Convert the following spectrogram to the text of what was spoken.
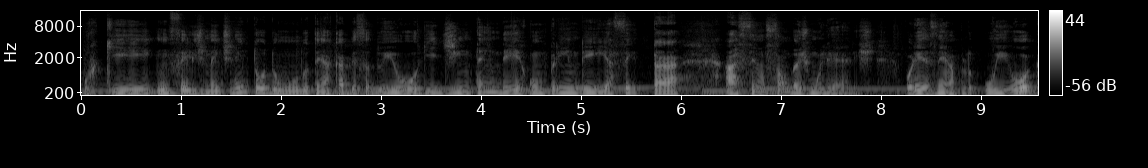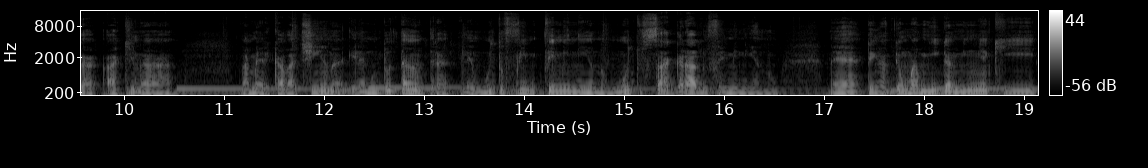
Porque, infelizmente, nem todo mundo tem a cabeça do yogi de entender, compreender e aceitar a ascensão das mulheres. Por exemplo, o yoga aqui na, na América Latina, ele é muito tantra, ele é muito feminino, muito sagrado feminino. Né? Tem até uma amiga minha que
